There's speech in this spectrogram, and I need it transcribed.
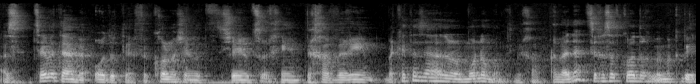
אז צוות היה מאוד עוטף, וכל מה שהיינו, שהיינו צריכים, וחברים. בקטע הזה היה לנו המון המון תמיכה. אבל עדיין צריך לעשות כל הדברים במקביל.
